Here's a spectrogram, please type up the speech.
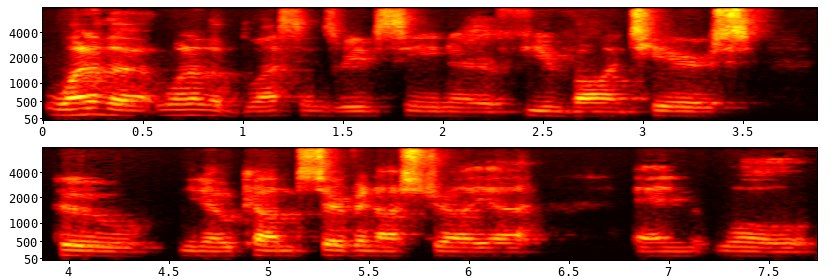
one of the one of the blessings we've seen are a few volunteers who you know come serve in Australia and will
